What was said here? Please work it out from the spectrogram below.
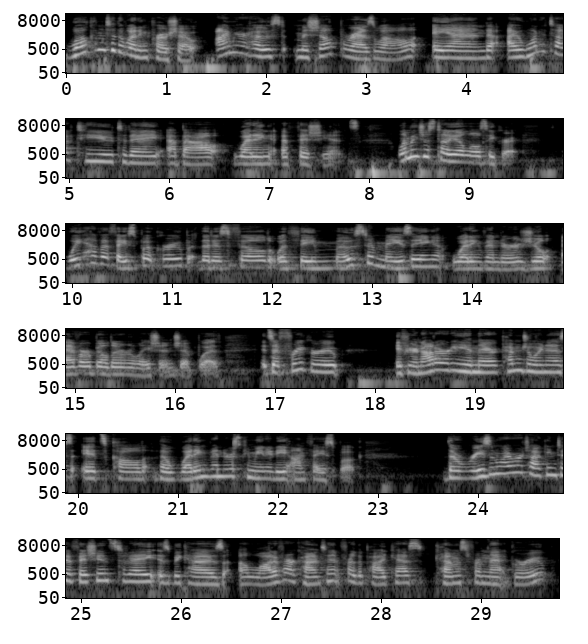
Welcome to the Wedding Pro Show. I'm your host, Michelle Braswell, and I want to talk to you today about wedding officiants. Let me just tell you a little secret. We have a Facebook group that is filled with the most amazing wedding vendors you'll ever build a relationship with. It's a free group. If you're not already in there, come join us. It's called the Wedding Vendors Community on Facebook. The reason why we're talking to officiants today is because a lot of our content for the podcast comes from that group.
